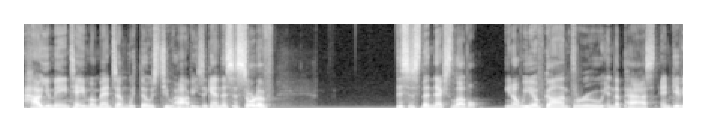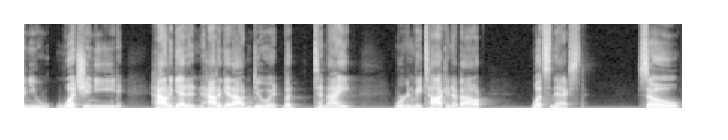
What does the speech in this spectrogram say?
how you maintain momentum with those two hobbies. Again, this is sort of this is the next level. You know, we have gone through in the past and given you what you need, how to get it and how to get out and do it. But tonight, we're going to be talking about what's next? So,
